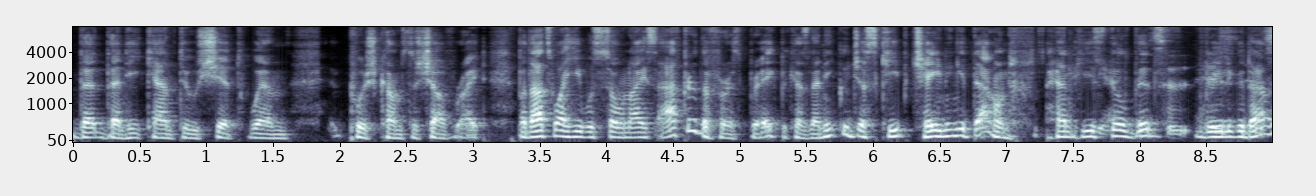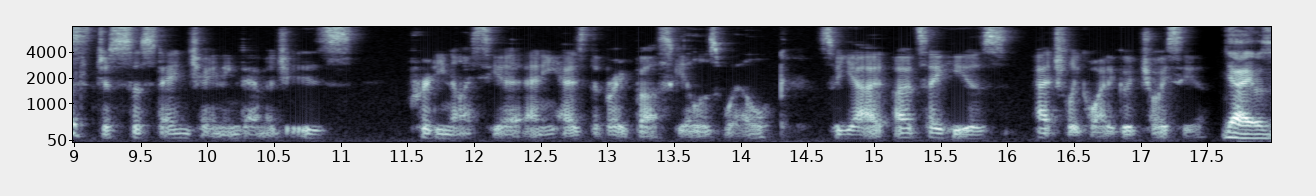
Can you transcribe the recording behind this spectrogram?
then then he can't do shit when push comes to shove, right? But that's why he was so nice after the first break because then he could just keep chaining it down and he Yeah, still did so really his- good his damage. Just sustained chaining damage is pretty nice here, and he has the break bar skill as well. So yeah, I- I'd say he is actually quite a good choice here. Yeah, it was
